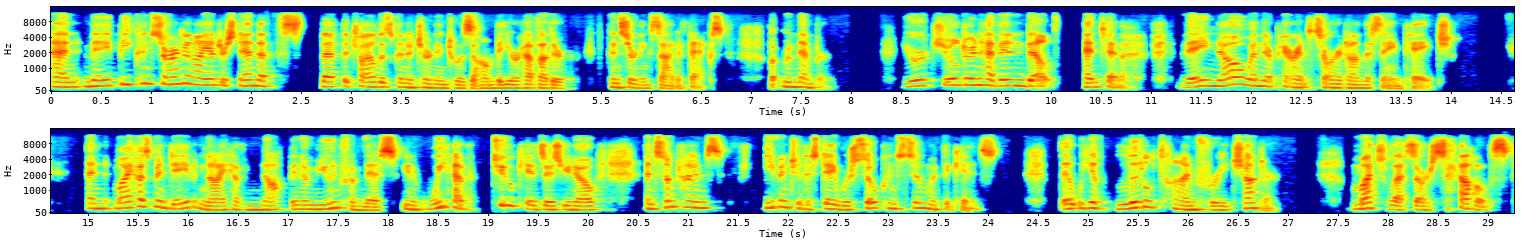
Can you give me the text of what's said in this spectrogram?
and may be concerned. And I understand that that the child is going to turn into a zombie or have other concerning side effects. But remember, your children have inbuilt antenna. They know when their parents aren't on the same page. And my husband David and I have not been immune from this. You know, we have two kids, as you know, and sometimes, even to this day, we're so consumed with the kids that we have little time for each other, much less ourselves.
